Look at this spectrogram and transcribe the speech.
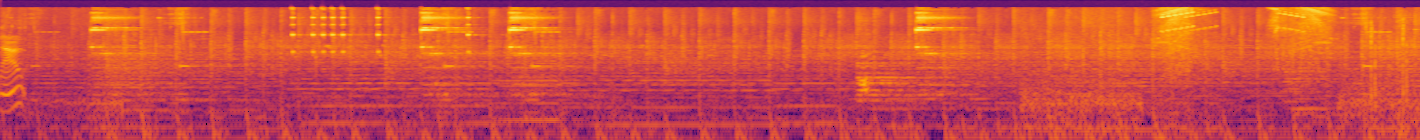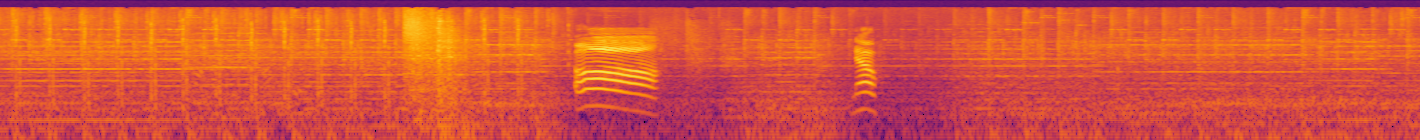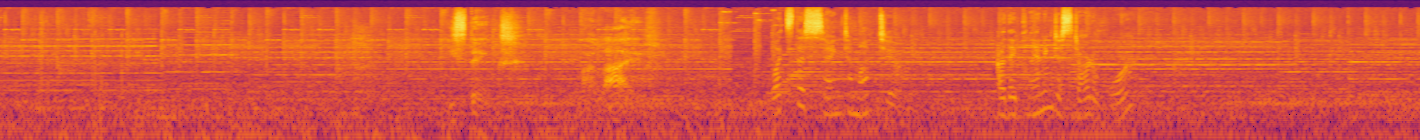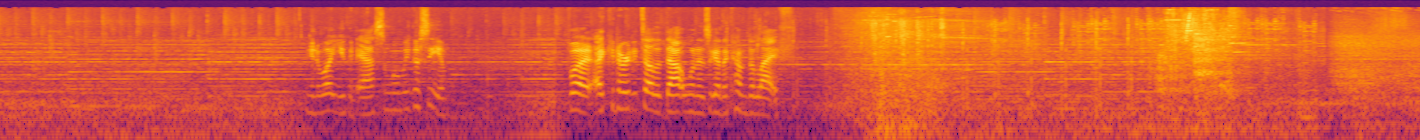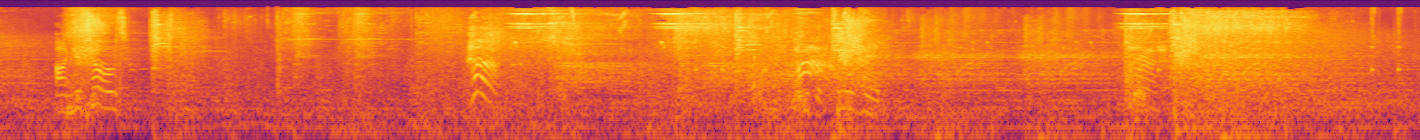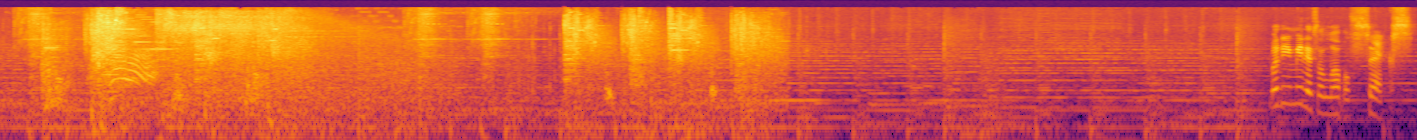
Loot. What's this sanctum up to? Are they planning to start a war? You know what? You can ask them when we go see them. But I can already tell that that one is going to come to life. On your toes. Mean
